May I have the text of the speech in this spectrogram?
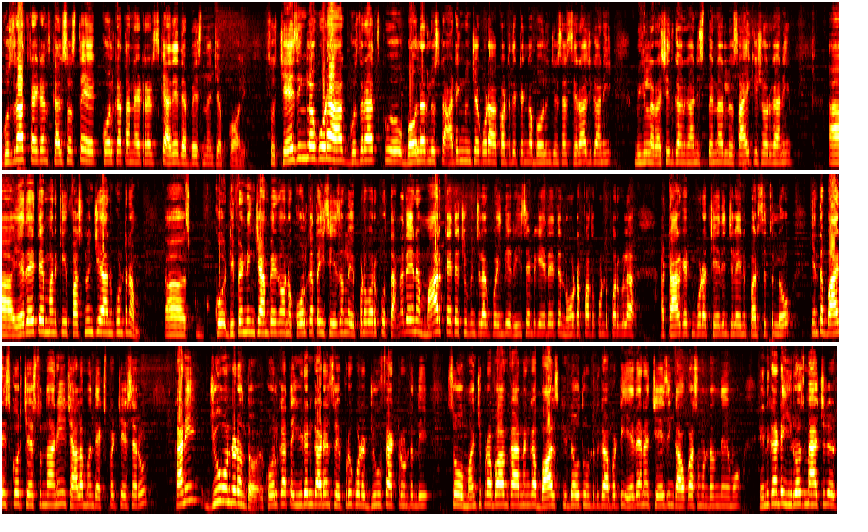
గుజరాత్ టైటన్స్ కలిసి వస్తే కోల్కతా నైట్ రైడర్స్కి అదే దెబ్బేసిందని చెప్పుకోవాలి. సో చేజింగ్లో కూడా గుజరాత్కు బౌలర్లు స్టార్టింగ్ నుంచే కూడా కట్టుదిట్టంగా బౌలింగ్ చేశారు. సిరాజ్ కానీ మిగిలిన రషీద్ ఖాన్ కానీ స్పిన్నర్లు సాయి కిషోర్ కానీ ఏదైతే మనకి ఫస్ట్ నుంచి అనుకుంటున్నాం డిఫెండింగ్ ఛాంపియన్గా ఉన్న కోల్కతా ఈ సీజన్లో ఇప్పటి వరకు తనదైన మార్క్ అయితే చూపించలేకపోయింది. రీసెంట్గా ఏదైతే నూట పదకొండు పరుగుల ఆ టార్గెట్ని కూడా ఛేదించలేని పరిస్థితుల్లో ఇంత భారీ స్కోర్ చేస్తుందా అని చాలామంది ఎక్స్పెక్ట్ చేశారు. కానీ జూ ఉండడంతో కోల్కతా ఈడెన్ గార్డెన్స్లో ఎప్పుడు కూడా జూ ఫ్యాక్టర్ ఉంటుంది. సో మంచు ప్రభావం కారణంగా బాల్ స్కిడ్ అవుతూ ఉంటుంది కాబట్టి ఏదైనా చేజింగ్ అవకాశం ఉంటుందేమో. ఎందుకంటే ఈరోజు మ్యాచ్లో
